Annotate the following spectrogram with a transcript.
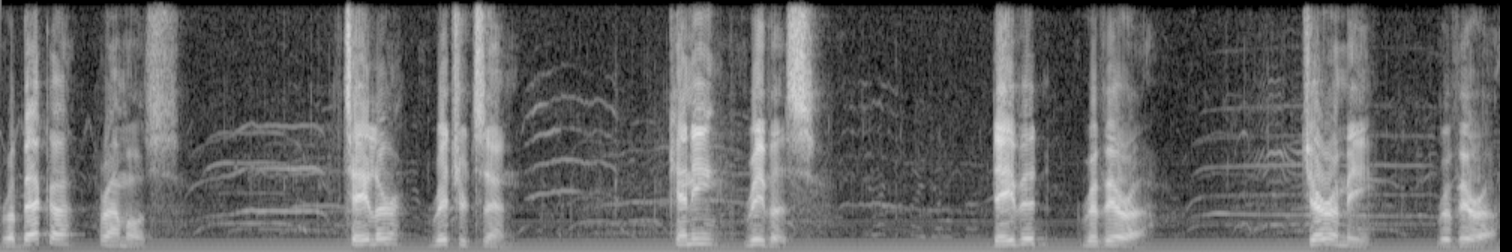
Rebecca Ramos, Taylor Richardson, Kenny Rivas, David Rivera, Jeremy Rivera,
